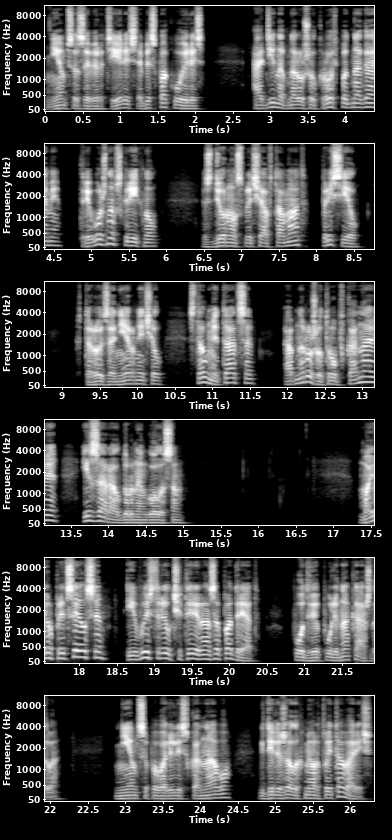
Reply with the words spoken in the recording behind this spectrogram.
Немцы завертелись, обеспокоились. Один обнаружил кровь под ногами, тревожно вскрикнул. Сдернул с плеча автомат, присел. Второй занервничал, стал метаться, обнаружил труп в канаве и заорал дурным голосом. Майор прицелился и выстрелил четыре раза подряд, по две пули на каждого. Немцы повалились в канаву, где лежал их мертвый товарищ.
